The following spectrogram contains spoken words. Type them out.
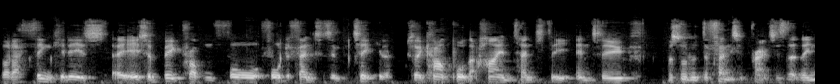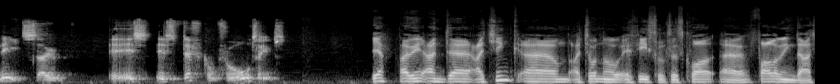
but I think it is it's a big problem for for defences in particular because they can't put that high intensity into the sort of defensive practice that they need. So it's it's difficult for all teams. Yeah, I mean, and uh, I think um, I don't know if Eastwood is qual- uh, following that.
